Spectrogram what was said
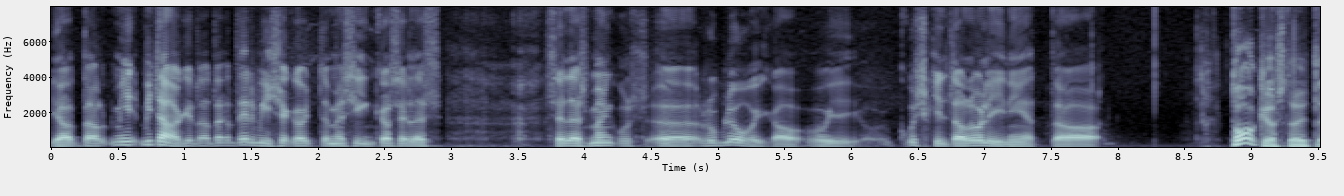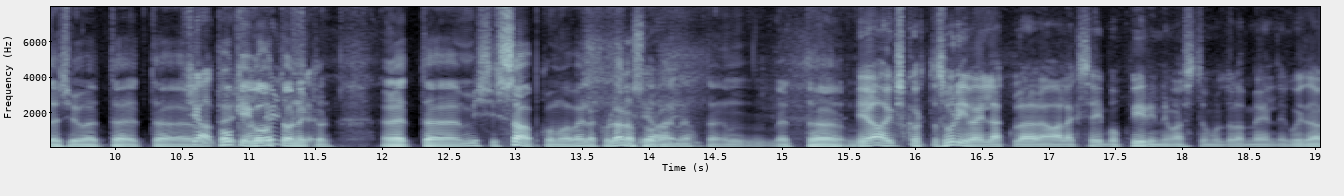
ja tal midagi ta tervisega, ütleme siin ka selles, selles mängus äh, Rubleviga või kuskil tal oli nii, et ta Tokyos ta ütles ju, et, et tugikohtunikul, et äh, mis siis saab, kui ma väljakul ära suren, et, et. Äh, ja ükskord ta suri väljakul ära Aleksei Popirini vastu, mul tuleb meelde, kui ta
